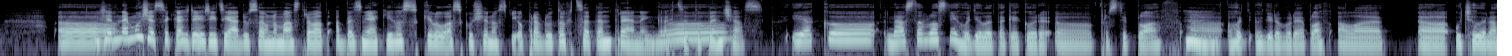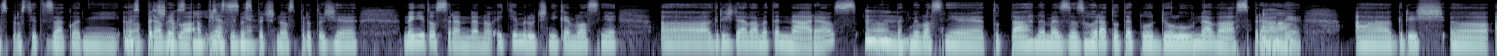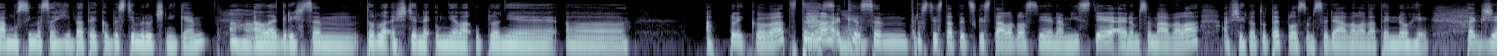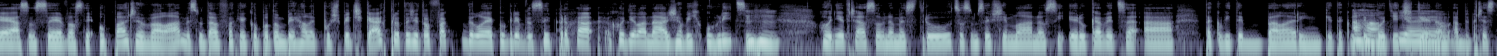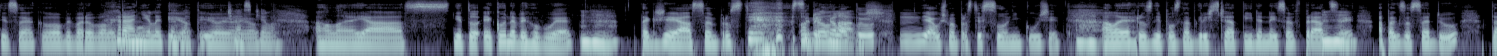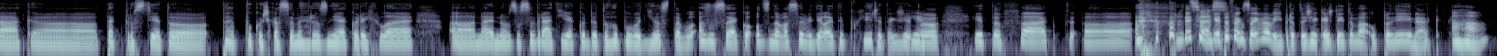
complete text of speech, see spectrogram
Uh, že nemůže si každý říct, já jdu saunomástrovat a bez nějakého skillu a zkušeností opravdu to chce ten trénink no, a chce to ten no, čas. Jako nás tam vlastně hodili tak jako uh, prostě plav hmm. a hodí, hodí do vody a plav, ale uh, učili nás prostě ty základní uh, pravidla a přesně jasně. bezpečnost, protože není to sranda. No i tím ručníkem vlastně, uh, když dáváme ten náraz, mm-hmm. uh, mhm. tak my vlastně to táhneme ze zhora to teplo dolů na vás právě. Aha. A když, uh, a musíme se hýbat jakoby s tím ručníkem, Aha. ale když jsem tohle ještě neuměla úplně uh, aplikovat, tak Jasně. jsem prostě staticky stála vlastně na místě a jenom se mávala a všechno to teplo jsem si dávala na ty nohy. Takže já jsem si je vlastně opařovala, my jsme tam fakt jako potom běhali po špičkách, protože to fakt bylo jako kdyby si prochá, chodila na žavých uhlících. Mm-hmm. Hodně třeba jsou na mistrů, co jsem si všimla, nosí i rukavice a takový ty balerínky, takový Aha, ty botičky, jo, jo, jo. Jenom, aby přesně se jako vyvarovali Chránili tomu, jo, jo, jo, část těla. Ale já, mě to jako nevyhovuje, mm-hmm. takže já jsem prostě si nechala tu, už. Mm, já už mám prostě sloní kůži, ale je hrozně poznat, když třeba týden nejsem v práci mm-hmm. a pak zase jdu, tak, uh, tak prostě je to, ta pokožka se mi hrozně jako rychle uh, najednou zase vrátí jako do toho původního stavu a zase jako odznova se vydělají ty puchýře, takže je to, je to fakt, uh, je to fakt zajímavý, protože každý to má úplně jinak. Aha.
